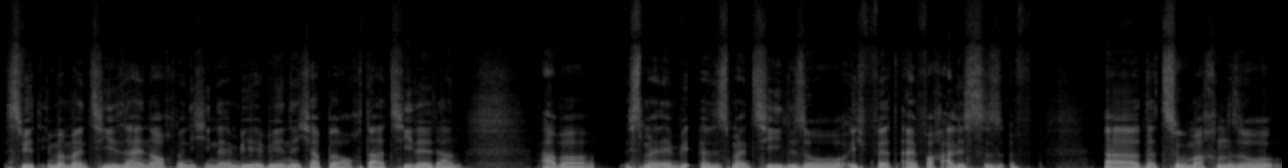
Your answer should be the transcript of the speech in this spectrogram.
es wird immer mein Ziel sein, auch wenn ich in der NBA bin. Ich habe auch da Ziele dann, aber ist mein, ist mein Ziel, so, ich werde einfach alles zu, äh, dazu machen, so,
